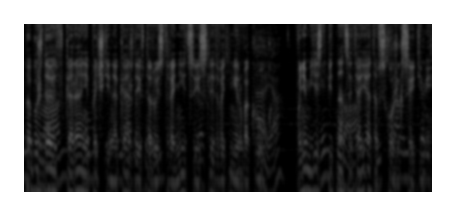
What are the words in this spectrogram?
побуждают в Коране почти на каждой второй странице исследовать мир вокруг. В нем есть 15 аятов, схожих с этими.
